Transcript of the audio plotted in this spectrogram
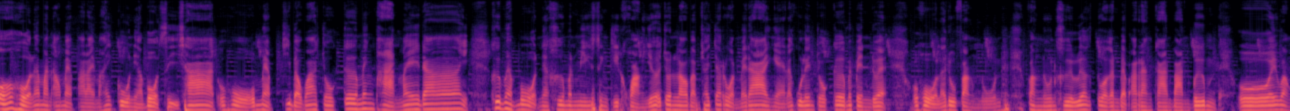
โอ้โห แล้วมันเอาแมปอะไรมาให้กูเนี่ย โบสถ์สีชาติ โอ้โห แมปที่แบบว่าโจ๊กเกอร์แม่งผ่านไม่ได้ คือแมปโบสถ์เนี่ย คือมันมีสิ่งกีดขวางเยอะจนเราแบบใช้จรวดไม่ได้ไง แล้วกูเล่นโจ๊กเกอร์ไม่เป็นด้วย โอ้โห แล้วดูฝั่งนู้น ฝั่งนู้นคือเลือกตัวกันแบบอลังการบานบึ้ม โอ้ย หวัง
